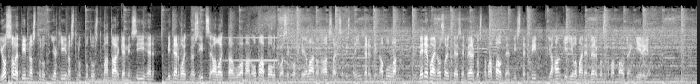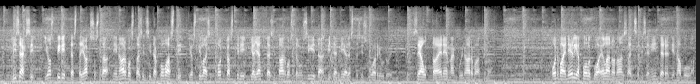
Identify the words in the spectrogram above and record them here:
Jos olet innostunut ja kiinnostunut tutustumaan tarkemmin siihen, miten voit myös itse aloittaa luomaan omaa polkuasi kohti elannon ansaitsemista internetin avulla, mene vain osoitteeseen verkostovapauteen.fi ja hanki ilmainen Verkostovapauteen kirja. Lisäksi, jos pidit tästä jaksosta, niin arvostaisin sitä kovasti, jos tilaisit podcastini ja jättäisit arvostelun siitä, miten mielestäsi suoriuduin. Se auttaa enemmän kuin arvaattaa. On vain neljä polkua elannon ansaitsemisen internetin avulla.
